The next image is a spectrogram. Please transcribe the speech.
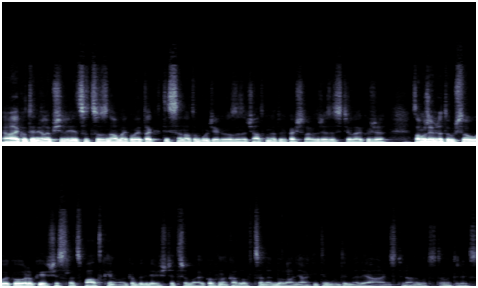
Já jako ty nejlepší lidi, co, co znám, jakoby, tak ty se na to buď jako ze začátku hned vykašlali, že zjistili, jako, že samozřejmě to už jsou jako roky 6 let zpátky, no, jakoby, kde ještě třeba jako na Karlovce nebyla nějaký ty multimediální studia, nebo co tam, jak se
